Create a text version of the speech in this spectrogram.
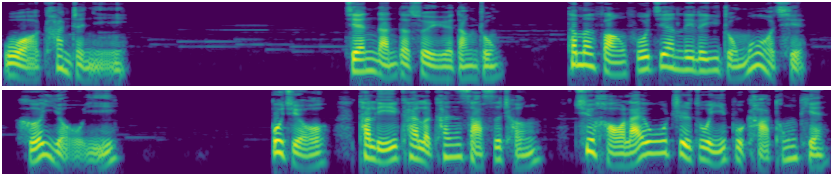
我看着你。艰难的岁月当中，他们仿佛建立了一种默契和友谊。不久，他离开了堪萨斯城，去好莱坞制作一部卡通片。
